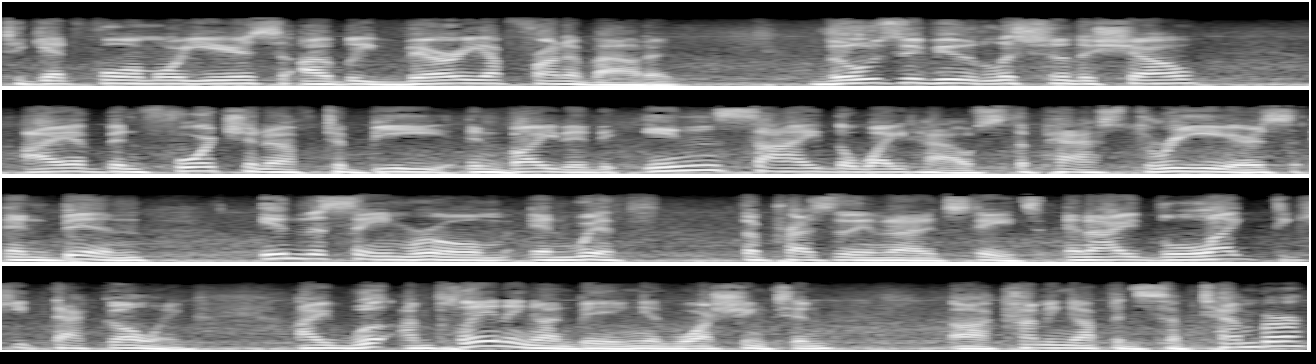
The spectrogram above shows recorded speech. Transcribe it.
to get four more years, I'll be very upfront about it. Those of you that listen to the show, I have been fortunate enough to be invited inside the White House the past three years and been in the same room and with the President of the United States. And I'd like to keep that going. I will, I'm planning on being in Washington uh, coming up in September.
